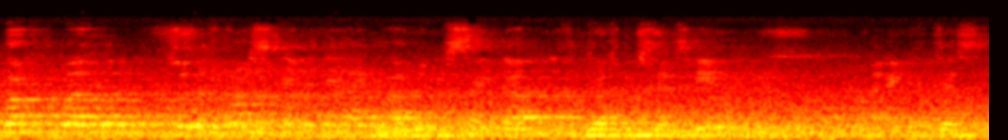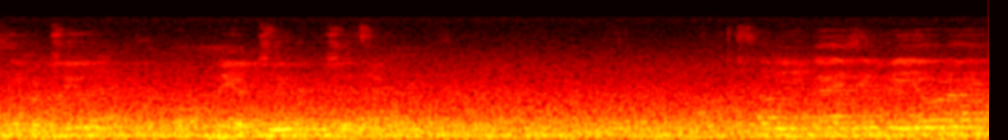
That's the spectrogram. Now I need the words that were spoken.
Welcome, welcome. So the first game of the iPad when you up is the person here. And contestant number two, player two, so you guys? Everybody alright?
